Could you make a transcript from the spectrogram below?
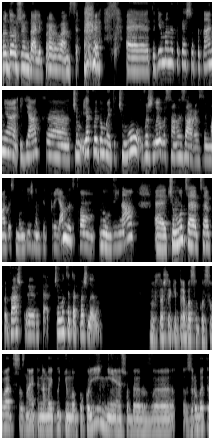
Продовжуємо далі, прориваємося. Е, Тоді в мене таке ще питання: як, е, як ви думаєте, чому важливо саме зараз займатися молодіжним підприємництвом? Ну, війна, е, чому це, це ваш пріоритет? Чому це так важливо? Ну, все ж таки, треба сфокусуватися, знаєте, на майбутньому поколінні, щоб в зробити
